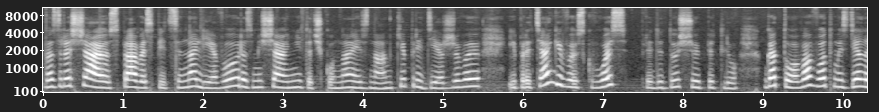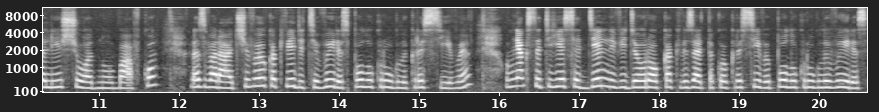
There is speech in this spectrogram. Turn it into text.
возвращаю с правой спицы на левую, размещаю ниточку на изнанке, придерживаю и протягиваю сквозь предыдущую петлю. Готово. Вот мы сделали еще одну убавку. Разворачиваю. Как видите вырез полукруглый красивый. У меня кстати есть отдельный видеоурок как вязать такой красивый полукруглый вырез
